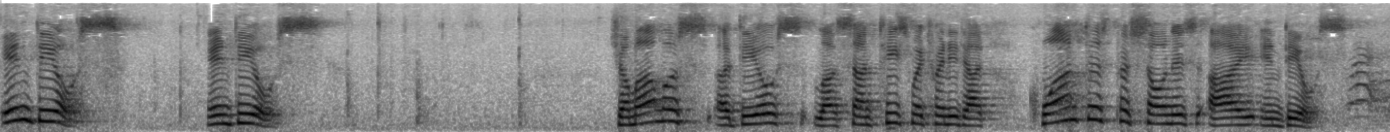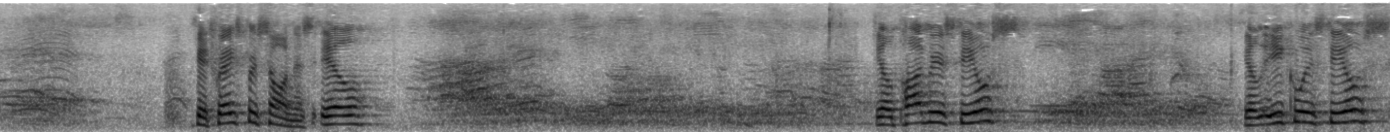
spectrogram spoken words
En Dios, en Dios, Llamamos a Dios la Santísima Trinidad. ¿Cuántas personas hay en Dios? Que tres personas. El El Padre es Dios. El Hijo es Dios.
